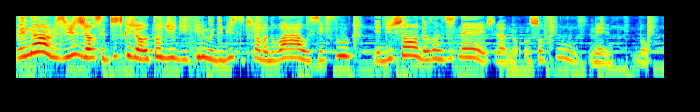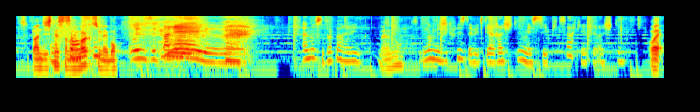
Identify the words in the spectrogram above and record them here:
Mais non, mais c'est juste genre, c'est tout ce que j'ai entendu du film au début, c'était tout là en mode waouh, c'est fou, il y a du sang dans un Disney. Je suis là, non, on s'en fout, mais bon. C'est pas un Disney, c'est un DreamWorks, mais bon. Ouais, c'est pareil. euh. Ah non, c'est pas pareil. Bah non. Non, mais j'ai cru que ça avait été racheté, mais c'est Pixar qui a été racheté. Ouais.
